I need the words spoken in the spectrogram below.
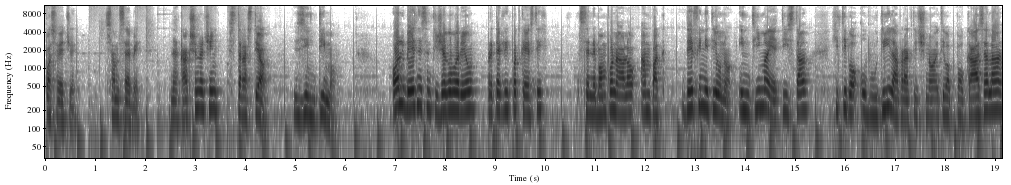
posveči sam sebi. Na kakšen način? Strastjo, z intimo. O ljubezni sem ti že govoril v preteklih podcestih, se ne bom ponavljal, ampak definitivno intima je tista, ki ti bo obudila praktično in ti bo pokazala,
